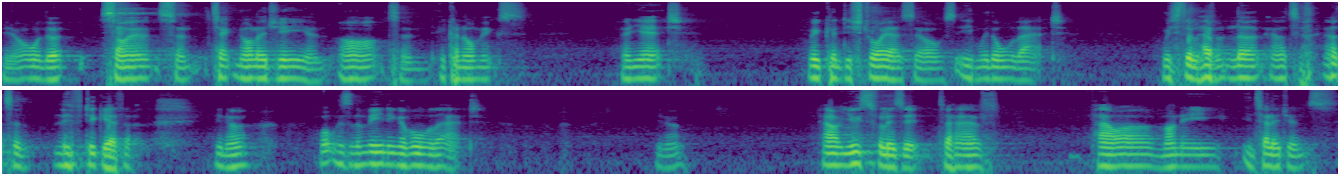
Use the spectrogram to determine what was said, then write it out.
You know, all the science and technology and art and economics, and yet we can destroy ourselves even with all that. We still haven't learnt how to how to live together. You know, what was the meaning of all that? You know? How useful is it to have power, money, intelligence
